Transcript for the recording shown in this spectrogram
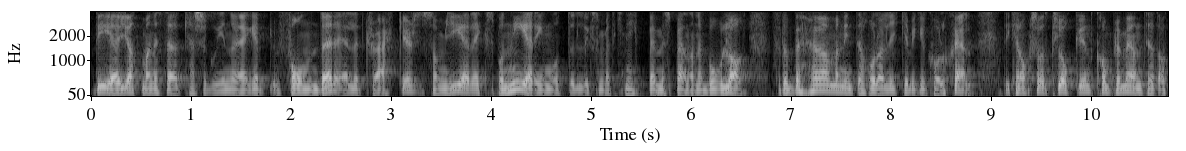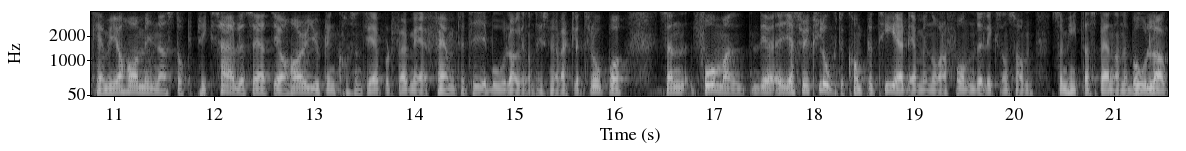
Det är ju att man istället kanske går in och äger fonder eller trackers som ger exponering mot liksom, ett knippe med spännande bolag. För då behöver man inte hålla lika mycket koll själv. Det kan också vara ett klockrent komplement till att okej, men jag har mina stockpicks här. Låt säga att jag har gjort en koncentrerad portfölj med 5-10 bolag, någonting som jag verkligen tror på. Sen får man, jag tror det är klokt att komplettera det med några fonder liksom som, som hittar spännande bolag.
